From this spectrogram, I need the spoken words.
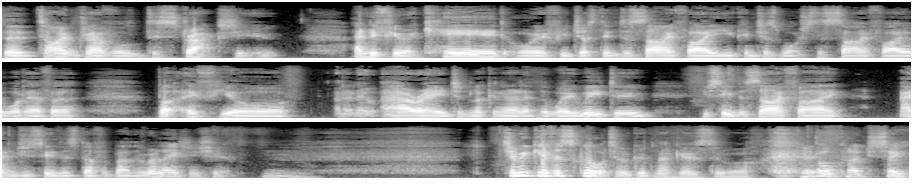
the time travel distracts you. And if you're a kid or if you're just into sci fi, you can just watch the sci fi or whatever. But if you're, I don't know, our age and looking at it the way we do, you see the sci fi and you see the stuff about the relationship. Hmm. Should we give a score to A Good Man Goes to War? Oh, can I just say,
